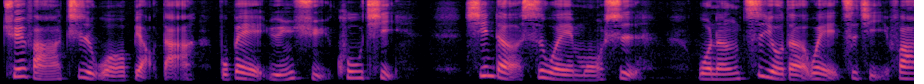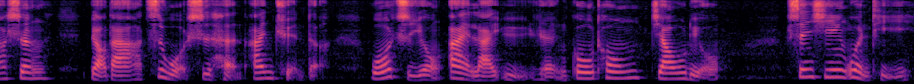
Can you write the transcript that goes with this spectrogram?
缺乏自我表达，不被允许哭泣。新的思维模式，我能自由的为自己发声，表达自我是很安全的。我只用爱来与人沟通交流。身心问题，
